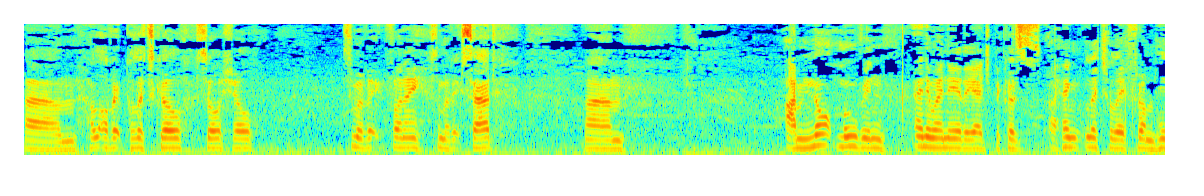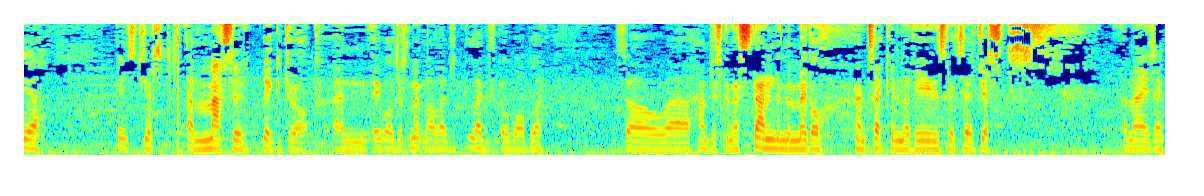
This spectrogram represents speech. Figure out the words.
um, a lot of it political, social, some of it funny, some of it sad. Um, I'm not moving anywhere near the edge because I think literally from here it's just a massive big drop and it will just make my legs, legs go wobbly. So uh, I'm just going to stand in the middle and take in the views which are just amazing.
